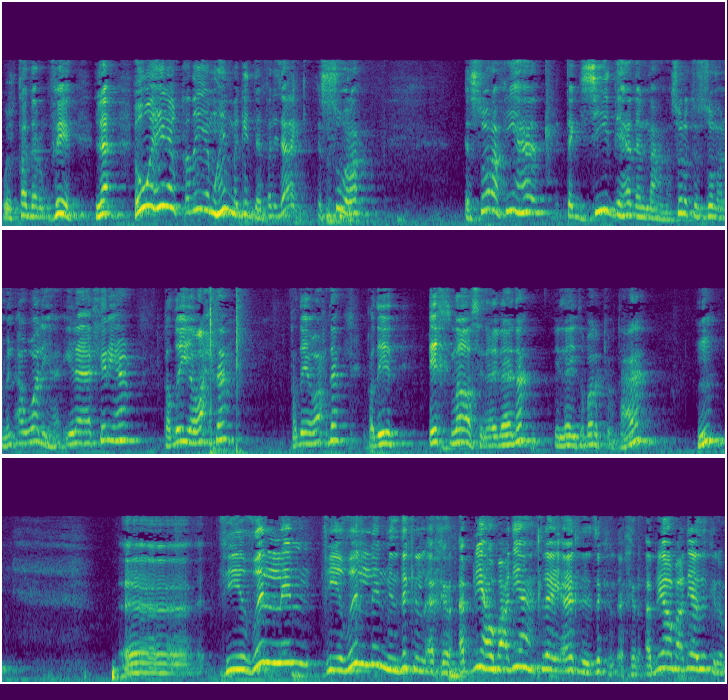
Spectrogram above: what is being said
والقدر؟ وفين لا هو هنا القضية مهمة جدا. فلذلك الصورة الصورة فيها تجسيد لهذا المعنى. سورة الزمر من أولها إلى آخرها قضية واحدة قضية واحدة قضية إخلاص العبادة لله تبارك وتعالى. في ظل في ظل من ذكر الآخرة. قبليها وبعديها هتلاقي آيات لذكر الآخرة. قبليها وبعديها ذكر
